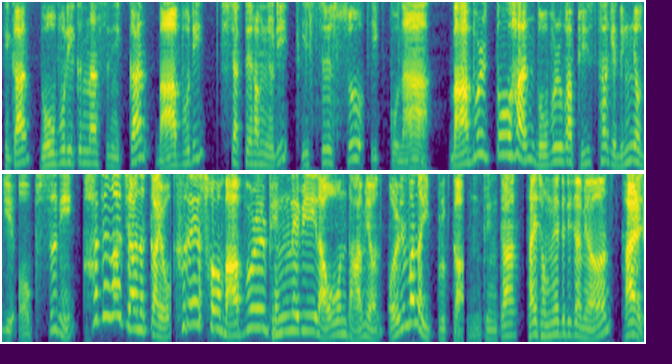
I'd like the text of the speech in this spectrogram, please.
그러니까 노블이 끝났으니까 마블이 시작될 확률이 있을 수 있구나. 마블 또한 노블과 비슷하게 능력이 없으니 가능하지 않을까요? 그래서 마블 100렙이 나온다면 얼마나 이쁠까? 음, 그러니까 다시 정리해드리자면 갈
